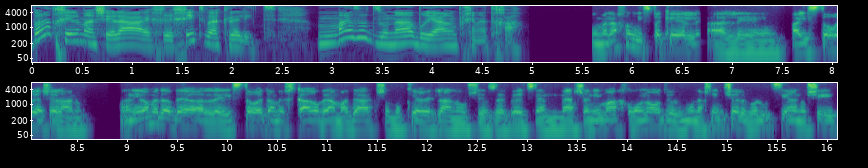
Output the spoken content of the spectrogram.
בוא נתחיל מהשאלה ההכרחית והכללית. מה זו תזונה בריאה מבחינתך? אם אנחנו נסתכל על uh, ההיסטוריה שלנו, אני לא מדבר על היסטוריית המחקר והמדע שמוכרת לנו, שזה בעצם מהשנים האחרונות ובמונחים של אבולוציה אנושית,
